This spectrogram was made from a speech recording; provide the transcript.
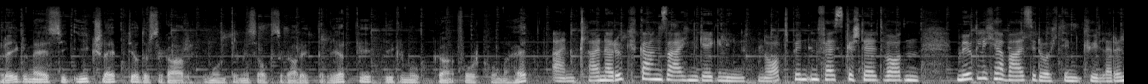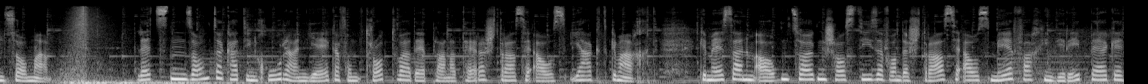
regelmäßig eingeschleppte oder sogar im unteren Misox sogar etablierte Tigermücke vorkommen hat. Ein kleiner Rückgang sei hingegen in Nordbünden festgestellt worden, möglicherweise durch den kühleren Sommer. Letzten Sonntag hat in Chur ein Jäger vom Trottoir der Planaterra-Straße aus Jagd gemacht. Gemäß einem Augenzeugen schoss dieser von der Straße aus mehrfach in die Rebberge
